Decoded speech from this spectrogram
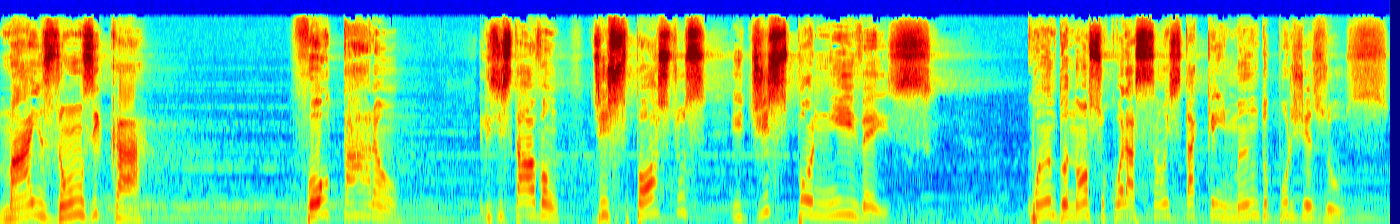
mais 11k. Voltaram. Eles estavam dispostos e disponíveis quando o nosso coração está queimando por Jesus.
